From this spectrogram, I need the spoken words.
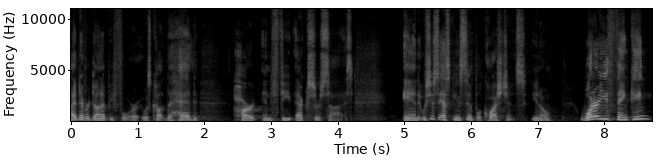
I'd never done it before. It was called the head, heart, and feet exercise. And it was just asking simple questions. You know, what are you thinking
